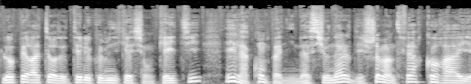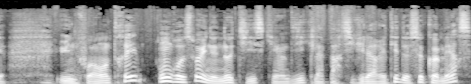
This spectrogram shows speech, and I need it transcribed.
l'opérateur de télécommunications Katie et la compagnie nationale des chemins de fer Corail. Une fois entré, on reçoit une notice qui indique la particularité de ce commerce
